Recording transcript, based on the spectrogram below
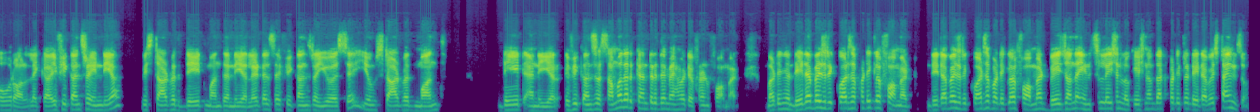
overall. Like uh, if you consider India, we start with date, month and year. Let us say if you consider USA, you start with month, date and year. If you consider some other country, they may have a different format. But in your database requires a particular format. Database requires a particular format based on the installation location of that particular database time zone.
